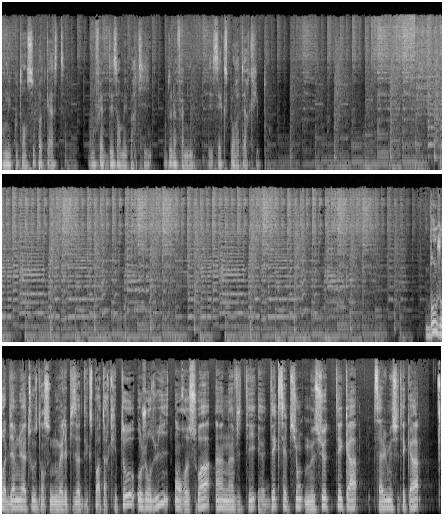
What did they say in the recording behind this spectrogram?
En écoutant ce podcast, vous faites désormais partie de la famille des explorateurs crypto. Bonjour et bienvenue à tous dans ce nouvel épisode d'Explorateur Crypto. Aujourd'hui, on reçoit un invité euh, d'exception, Monsieur TK. Salut Monsieur TK.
